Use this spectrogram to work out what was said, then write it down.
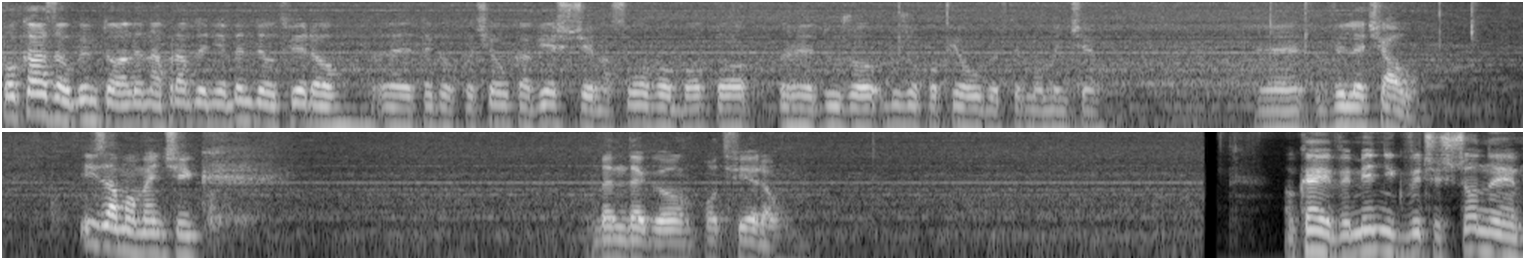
Pokazałbym to, ale naprawdę nie będę otwierał e, tego kociołka, wierzcie na słowo, bo to e, dużo, dużo popiołu by w tym momencie e, wyleciało. I za momencik będę go otwierał. Ok, wymiennik wyczyszczony.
